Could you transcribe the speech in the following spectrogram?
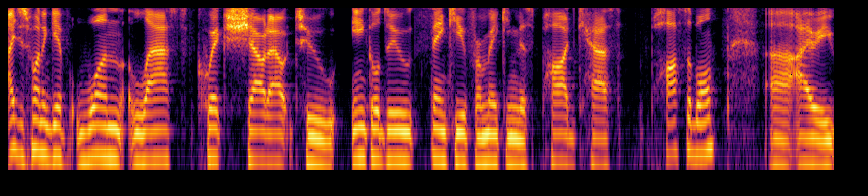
I just want to give one last quick shout out to Inkledo. Thank you for making this podcast possible. Uh, I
